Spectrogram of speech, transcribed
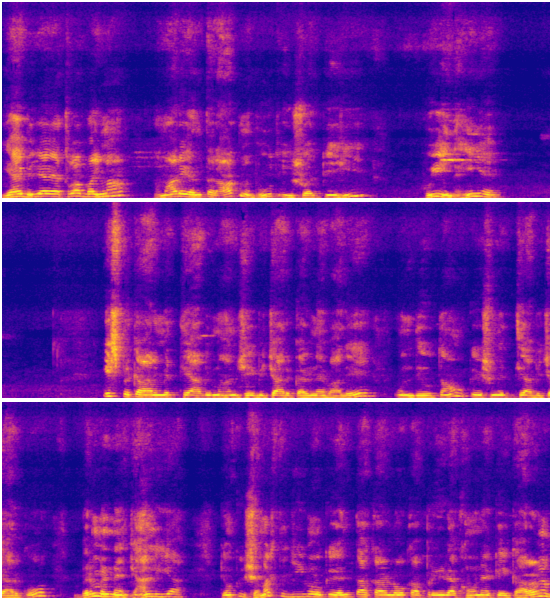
यह विजय अथवा महिमा हमारे अंतरात्म भूत ईश्वर की ही हुई नहीं है। इस प्रकार मिथ्याभिमान से विचार करने वाले उन देवताओं के इस मिथ्या विचार को ब्रह्म ने जान लिया, क्योंकि समस्त जीवों के अंतकरणों का प्रेरक होने के कारण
